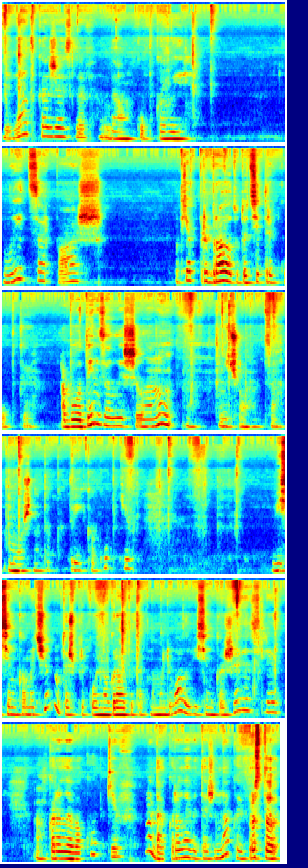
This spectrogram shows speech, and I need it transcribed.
Дев'ятка жезлів. Да, кубковий лицар, паш. От я б прибрала тут оці три кубки. Або один залишила. Ну, нічого, це можна так. Трійка кубків. вісімка мечів, ну теж прикольно грати так намалювали. Вісімка жезлів, королева кубків. Ну так, да, королеви теж однакові. Просто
